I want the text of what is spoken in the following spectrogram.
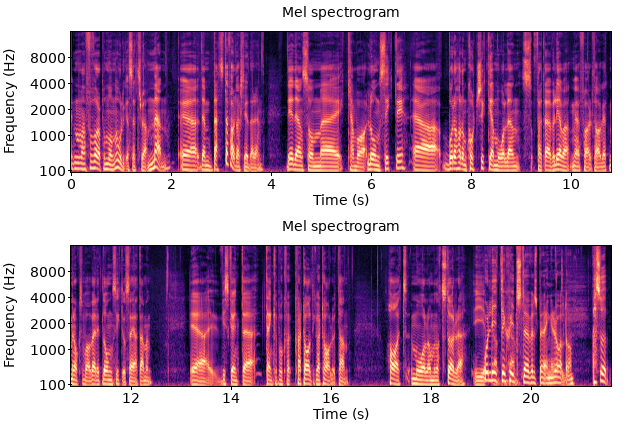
Man får vara på många olika sätt tror jag. Men eh, den bästa företagsledaren, Det är den som eh, kan vara långsiktig, eh, både ha de kortsiktiga målen för att överleva med företaget men också vara väldigt långsiktig och säga att amen, eh, vi ska inte tänka på kva- kvartal till kvartal utan ha ett mål om något större. I Och lite skitstövel spelar ingen roll då? Alltså,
